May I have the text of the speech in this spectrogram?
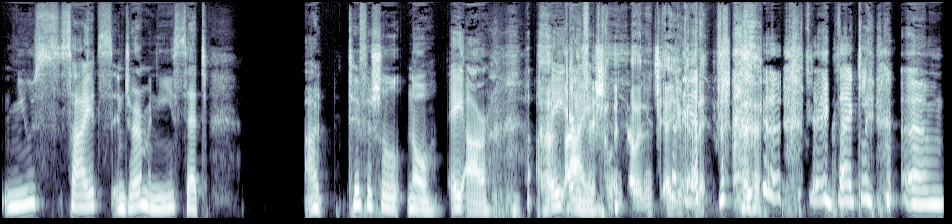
news sites in Germany said artificial, no, AR. Uh, AI. Artificial intelligence. Yeah, you got it. exactly. Um,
